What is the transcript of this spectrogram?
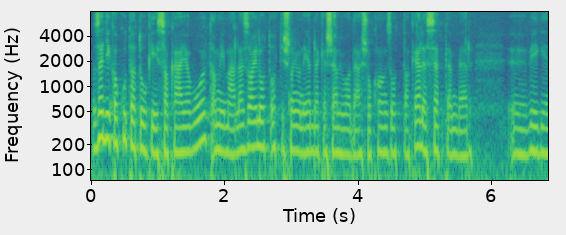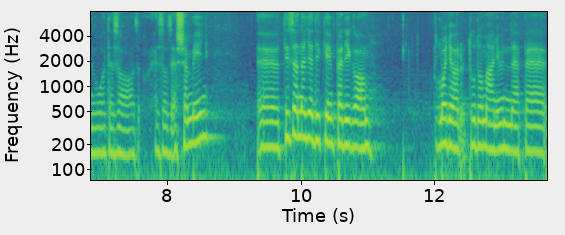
Az egyik a kutatók éjszakája volt, ami már lezajlott, ott is nagyon érdekes előadások hangzottak el, ez szeptember végén volt ez az, ez az esemény. 14-én pedig a Magyar Tudomány ünnepe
